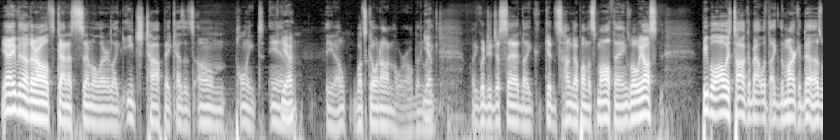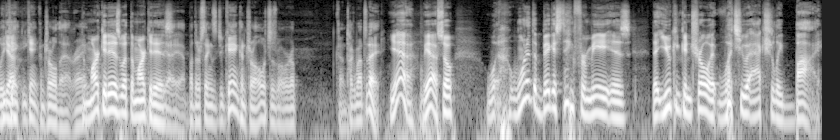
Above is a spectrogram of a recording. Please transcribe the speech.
Yeah even though they're all kind of similar like each topic has its own point in yeah. you know what's going on in the world and yep. like like what you just said like gets hung up on the small things well we also people always talk about what like the market does. Well, you yeah. can't you can't control that, right? The market is what the market is. Yeah, yeah. But there's things that you can control, which is what we're going to talk about today. Yeah, yeah. So wh- one of the biggest thing for me is that you can control it what you actually buy.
